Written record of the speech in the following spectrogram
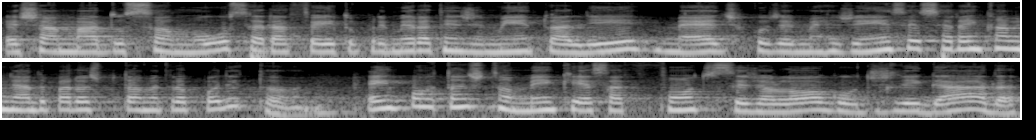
É chamado SAMU, será feito o primeiro atendimento ali, médico de emergência, e será encaminhado para o Hospital Metropolitano. É importante também que essa fonte seja logo desligada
